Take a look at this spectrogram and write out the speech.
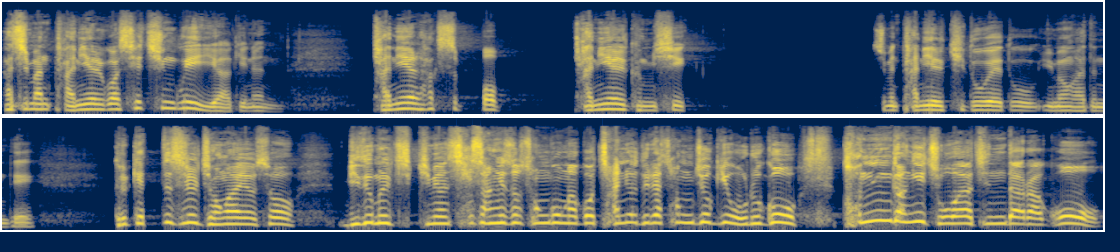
하지만 다니엘과 세 친구의 이야기는 다니엘 학습법, 다니엘 금식, 요즘엔 다니엘 기도에도 유명하던데 그렇게 뜻을 정하여서 믿음을 지키면 세상에서 성공하고 자녀들의 성적이 오르고 건강이 좋아진다라고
